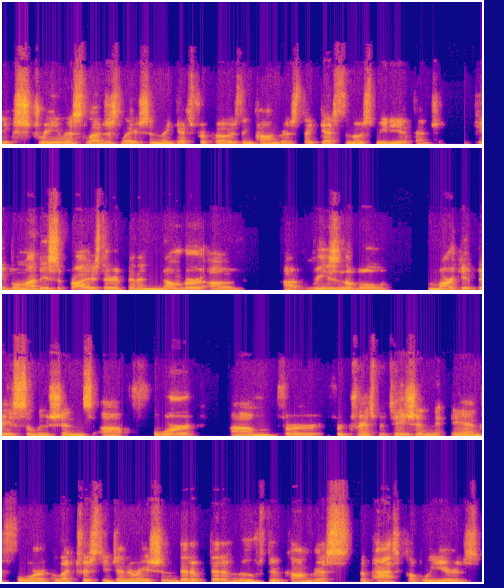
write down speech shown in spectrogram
extremist legislation that gets proposed in Congress that gets the most media attention. People might be surprised. There have been a number of uh, reasonable market based solutions uh, for. Um, for for transportation and for electricity generation that have that have moved through Congress the past couple of years.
